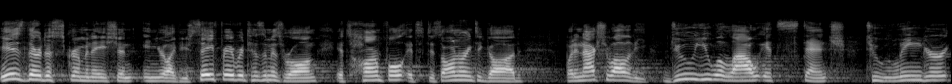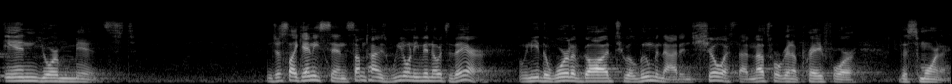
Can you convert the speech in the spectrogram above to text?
Is there discrimination in your life? You say favoritism is wrong, it's harmful, it's dishonoring to God, but in actuality, do you allow its stench to linger in your midst? And just like any sin, sometimes we don't even know it's there. We need the Word of God to illumine that and show us that, and that's what we're going to pray for this morning.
